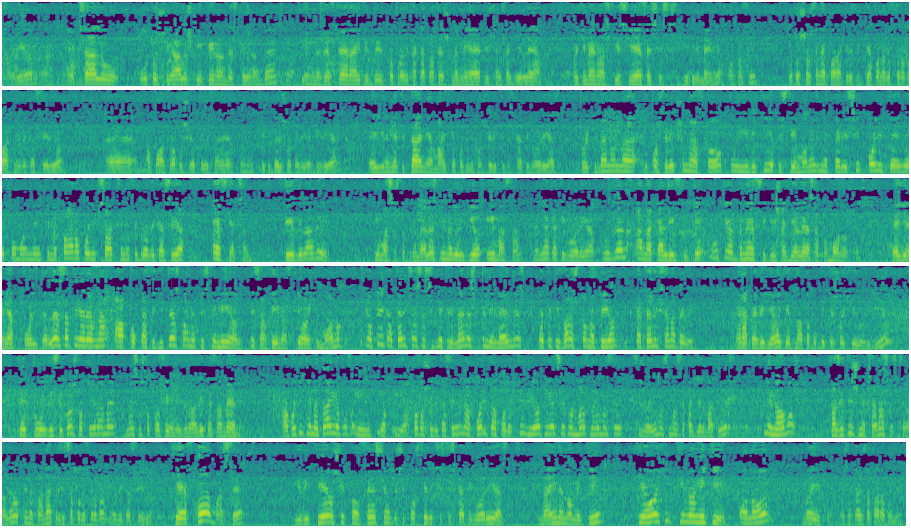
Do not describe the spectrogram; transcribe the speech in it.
δικαστηρίων. Εξάλλου, ούτως ή άλλως και οι κρίνοντες κρίνονται. Την Δευτέρα ή την Τρίτη το πρωί θα καταθέσουμε μία αίτηση στον εισαγγελέα προκειμένου να ασκήσει έφεση στη συγκεκριμένη απόφαση, ούτως ώστε να επανακριθεί και από ένα δευτεροβάθμιο δικαστήριο ε, από ανθρώπους οι οποίοι θα έχουν και την περισσότερη εμπειρία. Έγινε μια τιτάνια μάχη από την υποστήριξη της κατηγορίας προκειμένου να υποστηρίξουμε αυτό που οι ειδικοί επιστήμονες με περισσή πολυτέλεια, υπομονή και με πάρα πολύ ψάξιμο στην προδικασία έφτιαξαν. Τι δηλαδή, είμαστε στο τριμελές πλημελιωδικείο, ήμασταν με μια κατηγορία που δεν ανακαλύφθηκε ούτε εμπνεύστηκε ο εισαγγελέας από μόνος του. Έγινε μια πολυτελέστατη έρευνα από καθηγητές πανεπιστημίων της Αθήνας και όχι μόνο, οι οποίοι κατέληξαν σε συγκεκριμένες πλημέλειες επί τη βάση των οποίων κατέληξε ένα παιδί. Ένα παιδί γερό και δυνατό που μπήκε στο χειρουργείο και που δυστυχώς το πήραμε μέσα στο κοφίνι, δηλαδή πεθαμένο. Από εκεί και μετά η, αποφα... η... η απόφαση του δικαστηρίου είναι απόλυτα αποδεκτή, διότι έτσι έχουμε μάθει να είμαστε στη ζωή μας, είμαστε επαγγελματίες. Πλην όμως θα ζητήσουμε ξανά, σας ξαναλέω, την επανάκριση της από δευτεροβάθμιο δικαστήριο. Και ευχόμαστε η δικαίωση των θέσεων της υποστήριξης της κατηγορίας να είναι νομική και όχι κοινωνική. Ο νοόν νοείται. Σας ευχαριστώ πάρα πολύ.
